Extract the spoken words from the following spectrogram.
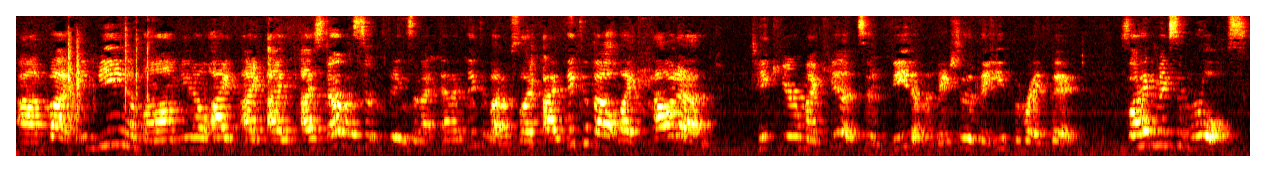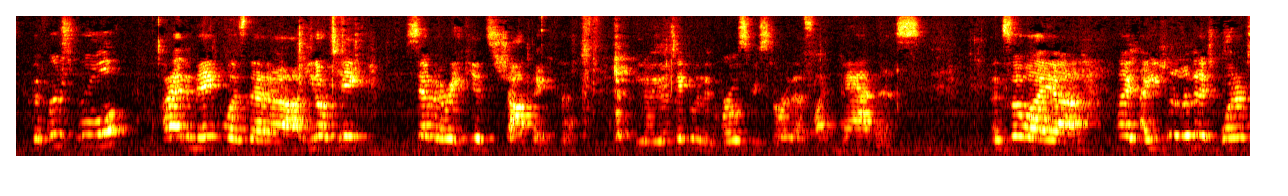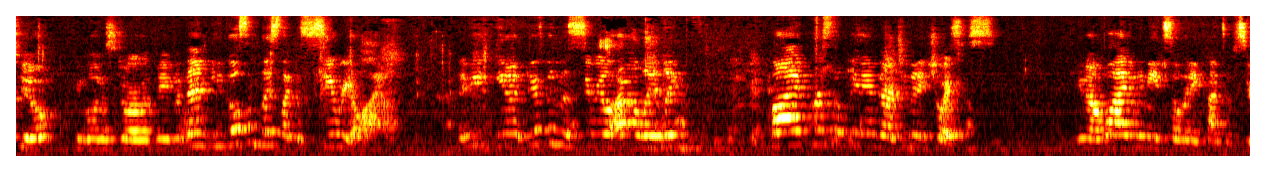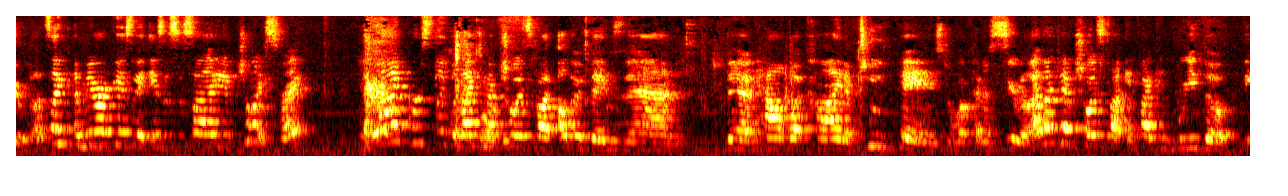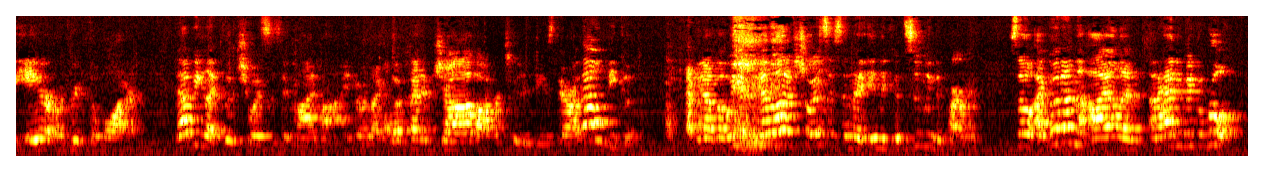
Uh, but in being a mom, you know, I, I, I, I start with certain things and I, and I think about them. So I, I think about like how to take care of my kids and feed them and make sure that they eat the right thing. So I had to make some rules. The first rule I had to make was that uh, you don't take seven or eight kids shopping. you know, you don't take them to the grocery store. That's like madness. And so I, uh, I, I, usually limit it to one or two. can go in the store with me. But then you go someplace like the cereal aisle. Maybe, you know, there's been the cereal aisle lately, my personal opinion, there are too many choices. You know, why do we need so many kinds of cereal? It's like America is a, is a society of choice, right? I personally would like to have choice about other things than than how what kind of toothpaste or what kind of cereal. I'd like to have choice about if I can breathe the, the air or drink the water. That'd be like good choices in my mind, or like what kind of job opportunities there are. That would be good. You know, but we have, we have a lot of choices in the in the consuming department. So I go down the aisle and, and I had to make a rule.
